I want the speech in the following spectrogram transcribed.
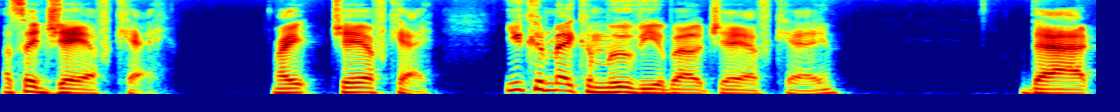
Let's say JFK, right? JFK. You could make a movie about JFK that,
